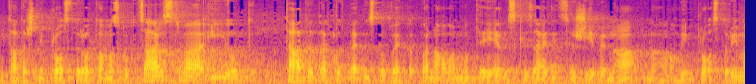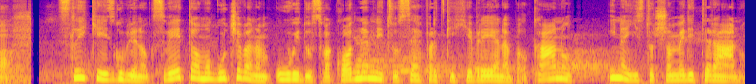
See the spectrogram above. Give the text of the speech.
u tadašnje prostore Otomanskog carstva i od tada, dakle od 15. veka pa na ovamo te jevrijske zajednice žive na, na ovim prostorima. Slike izgubljenog sveta omogućava nam uvid u svakodnevnicu sefardskih jevreja na Balkanu i na istočnom Mediteranu.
